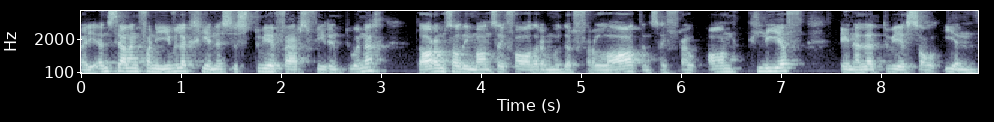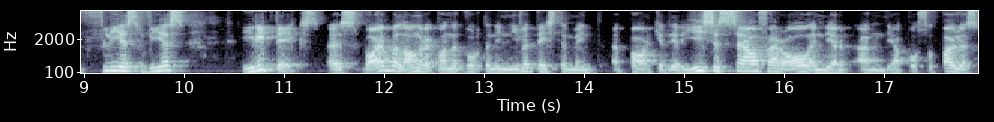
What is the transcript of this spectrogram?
by die instelling van die huwelik Genesis 2 vers 24. Daarom sal die man sy vader en moeder verlaat en sy vrou aankleef en hulle twee sal een vlees wees. Hierdie teks is baie belangrik want dit word in die Nuwe Testament 'n paar keer deur Jesus self herhaal en deur um, die apostel Paulus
